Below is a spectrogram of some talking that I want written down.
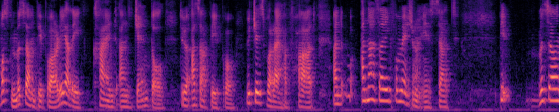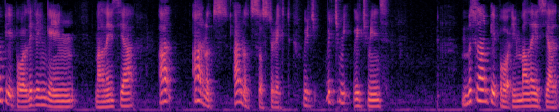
most Muslim people are really kind and gentle to other people, which is what I have heard. And another information is that pe- Muslim people living in Malaysia are, are not are not so strict, which which which means Muslim people in Malaysia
